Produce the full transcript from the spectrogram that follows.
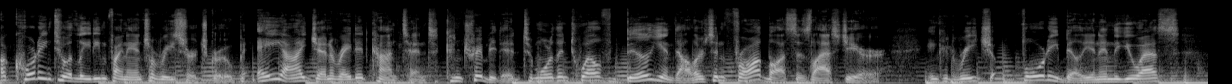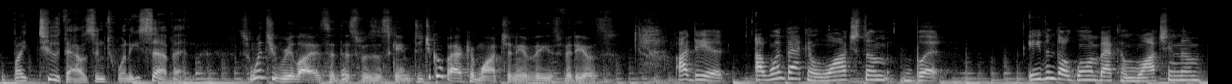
According to a leading financial research group, AI generated content contributed to more than $12 billion in fraud losses last year and could reach 40 billion in the U.S by 2027. So once you realized that this was a scam, did you go back and watch any of these videos? I did. I went back and watched them, but even though going back and watching them,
